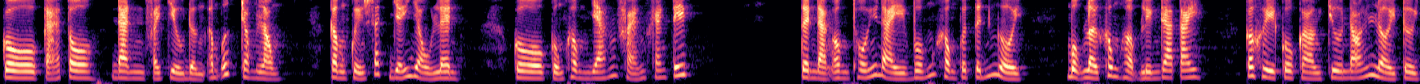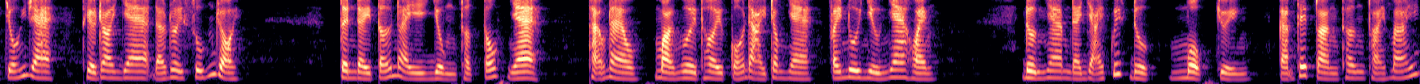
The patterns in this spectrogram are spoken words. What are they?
Cô cả tô đành phải chịu đựng ấm ức trong lòng, cầm quyển sách giấy dầu lên. Cô cũng không dám phản kháng tiếp. Tên đàn ông thối này vốn không có tính người, một lời không hợp liền ra tay. Có khi cô còn chưa nói lời từ chối ra thì roi da đã rơi xuống rồi. Tên đầy tớ này dùng thật tốt nha. Thảo nào mọi người thời cổ đại trong nhà phải nuôi nhiều nha hoàng. Đường Nham đã giải quyết được một chuyện, cảm thấy toàn thân thoải mái,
